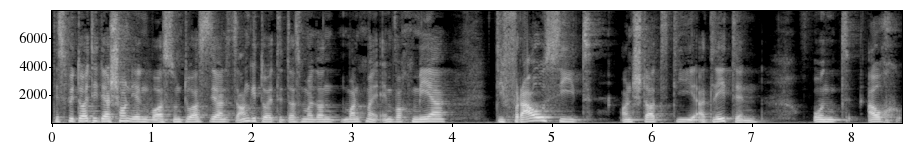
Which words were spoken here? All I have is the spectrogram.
das bedeutet ja schon irgendwas. Und du hast ja jetzt angedeutet, dass man dann manchmal einfach mehr die Frau sieht, anstatt die Athletin. Und auch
